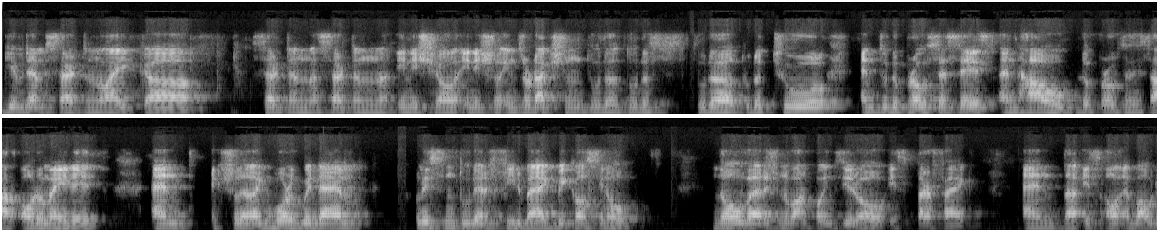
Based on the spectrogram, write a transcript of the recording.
give them certain like uh, certain certain initial initial introduction to the to the to the to the tool and to the processes and how the processes are automated and actually like work with them listen to their feedback because you know no version 1.0 is perfect. And uh, it's all about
